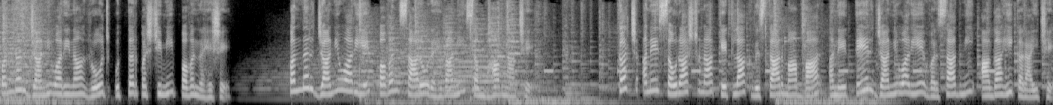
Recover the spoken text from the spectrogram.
પંદર જાન્યુઆરીના રોજ ઉત્તર પશ્ચિમી પવન રહેશે. પંદર જાન્યુઆરીએ પવન સારો રહેવાની સંભાવના છે. કચ્છ અને સૌરાષ્ટ્રના કેટલાક વિસ્તારમાં બાર અને તેર જાન્યુઆરીએ વરસાદની આગાહી કરાઈ છે.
